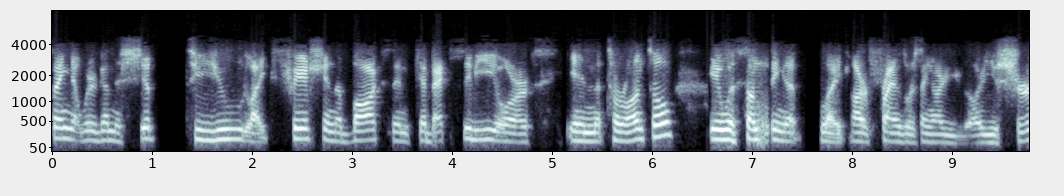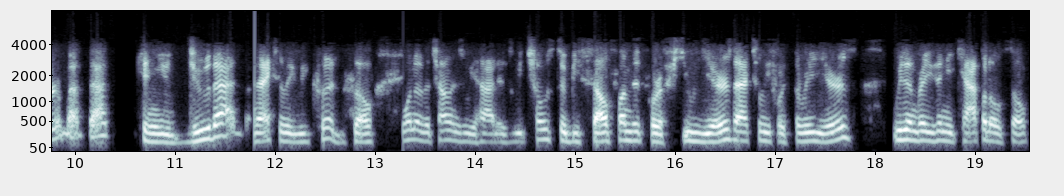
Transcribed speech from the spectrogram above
saying that we we're going to ship to you like fish in a box in Quebec City or in Toronto, it was something that like our friends were saying, "Are you are you sure about that? Can you do that?" And actually, we could. So one of the challenges we had is we chose to be self-funded for a few years. Actually, for three years, we didn't raise any capital, so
